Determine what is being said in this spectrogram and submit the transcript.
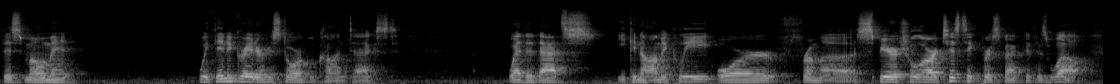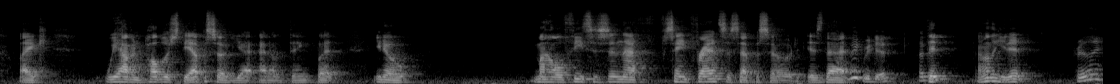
this moment within a greater historical context, whether that's economically or from a spiritual or artistic perspective as well. Like we haven't published the episode yet, I don't think, but you know, my whole thesis in that St. Francis episode is that I think we did. I did. I don't think you did. Really?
